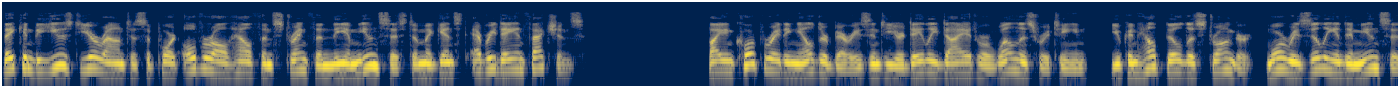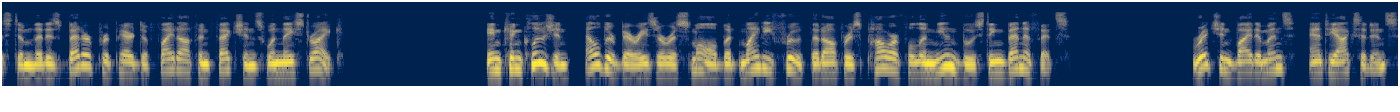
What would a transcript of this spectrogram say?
They can be used year-round to support overall health and strengthen the immune system against everyday infections. By incorporating elderberries into your daily diet or wellness routine, you can help build a stronger, more resilient immune system that is better prepared to fight off infections when they strike. In conclusion, elderberries are a small but mighty fruit that offers powerful immune-boosting benefits. Rich in vitamins, antioxidants,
